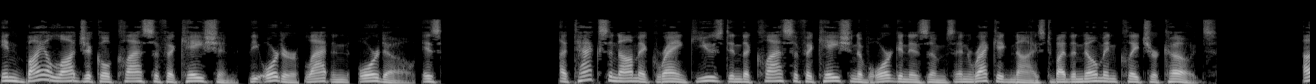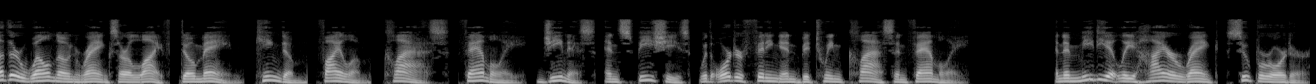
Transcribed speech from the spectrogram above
In biological classification, the order Latin, ordo is a taxonomic rank used in the classification of organisms and recognized by the nomenclature codes. Other well-known ranks are life, domain, kingdom, phylum, class, family, genus, and species, with order fitting in between class and family. An immediately higher rank, superorder,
